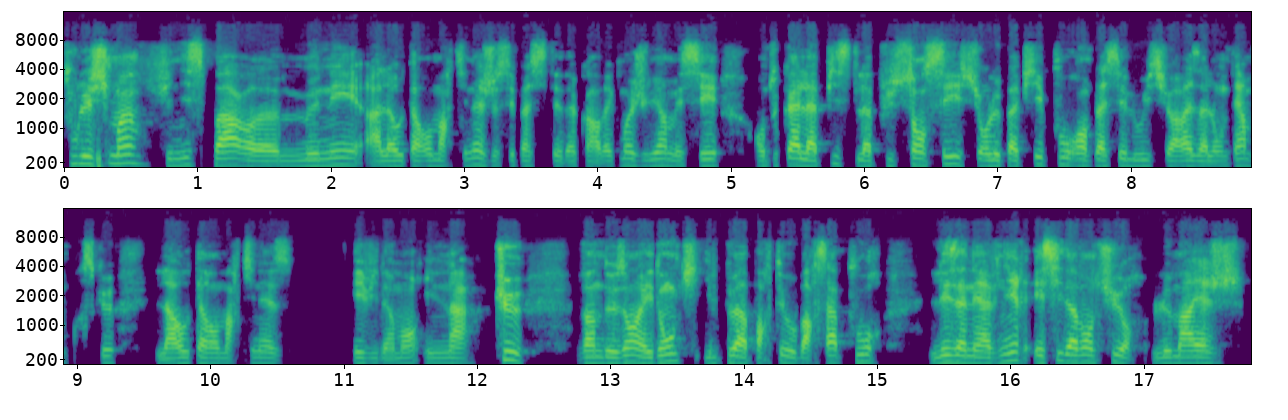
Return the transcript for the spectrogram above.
tous les chemins finissent par mener à Lautaro Martinez. Je ne sais pas si tu es d'accord avec moi, Julien, mais c'est en tout cas la piste la plus sensée sur le papier pour remplacer Luis Suarez à long terme parce que Lautaro Martinez, évidemment, il n'a que 22 ans et donc il peut apporter au Barça pour les années à venir. Et si d'aventure le mariage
